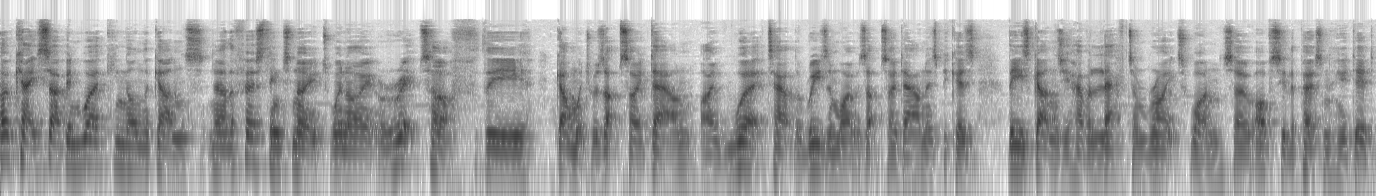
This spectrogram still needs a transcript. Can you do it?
Okay, so I've been working on the guns. Now the first thing to note, when I ripped off the gun which was upside down, I worked out the reason why it was upside down is because these guns you have a left and right one. So obviously the person who did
